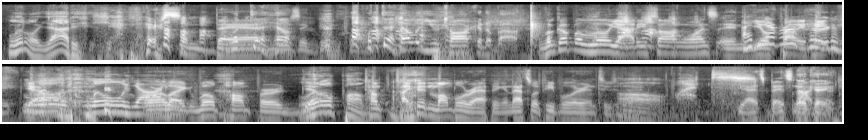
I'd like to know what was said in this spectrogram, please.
Little Yachty. yeah. There's some bad hell? music being played. what the hell are you talking about? Look up a Lil Yachty song once, and I've you'll never probably heard hate of me. Yeah. Little Lil Yachty. or like Lil Pump or yeah, Little Pump. Tum- type in mumble rapping, and that's what people are into today. Oh, what? Yeah, it's it's not Okay. good.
